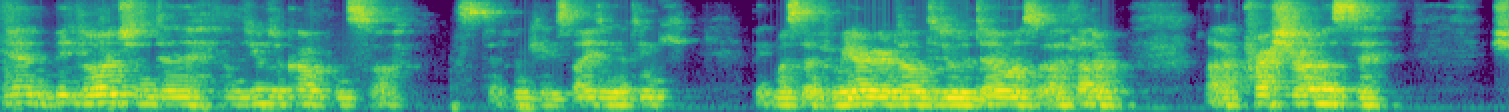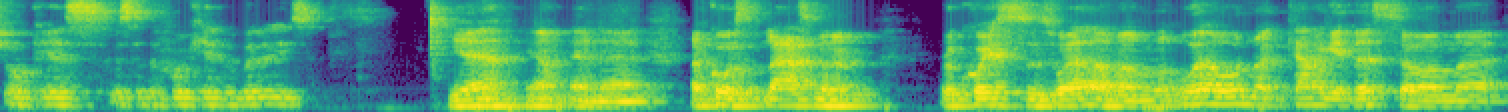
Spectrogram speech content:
Yeah, big launch and uh, on the user conference, so it's definitely exciting. I think I think myself and Mary are down to do the demo, so lot of a lot of pressure on us to showcase this the full capabilities. Yeah, yeah, and uh, of course, last minute requests as well. I'm, I'm well, wouldn't I, can I get this? So I'm uh,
